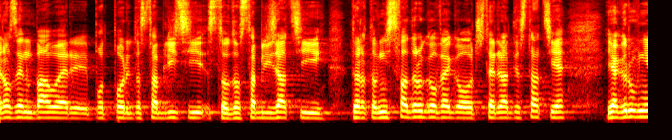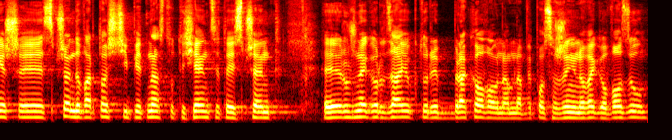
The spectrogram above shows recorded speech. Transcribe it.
Rosenbauer, podpory do do stabilizacji do ratownictwa drogowego, 4 radiostacje, jak również sprzęt o wartości 15 tysięcy. To jest sprzęt różnego rodzaju, który brakował nam na wyposażenie nowego wozu.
